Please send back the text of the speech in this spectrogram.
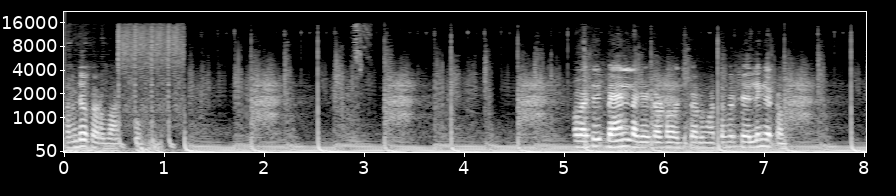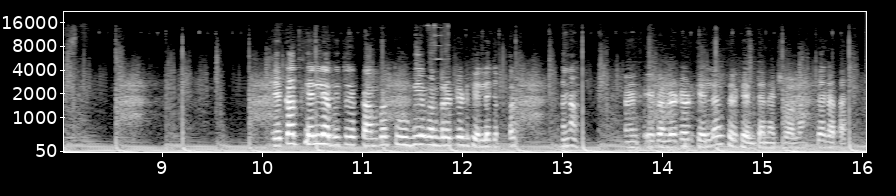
समझो करो बात को। और वैसे बैन लगेगा डॉज करूँगा तो फिर खेलेंगे कम एक आध खेल ले अभी तो एक काम कर तू भी एक अनरेटेड खेल ले जब तक है ना? एक अनरेटेड खेल ले फिर खेलते हैं नेक्स्ट वाला क्या कहता है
